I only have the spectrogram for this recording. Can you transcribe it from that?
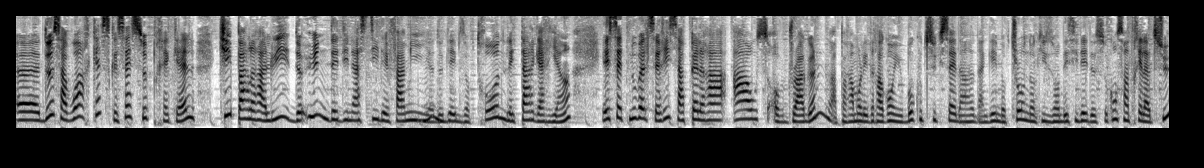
euh, de savoir qu'est-ce que c'est ce préquel qui parlera lui de une des dynasties des familles de Games of Thrones, les Targaryens, et cette nouvelle série s'appellera House of Dragon. Apparemment, les dragons ont eu beaucoup de succès dans, dans Game of Thrones, donc ils ont décidé de se concentrer là-dessus.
